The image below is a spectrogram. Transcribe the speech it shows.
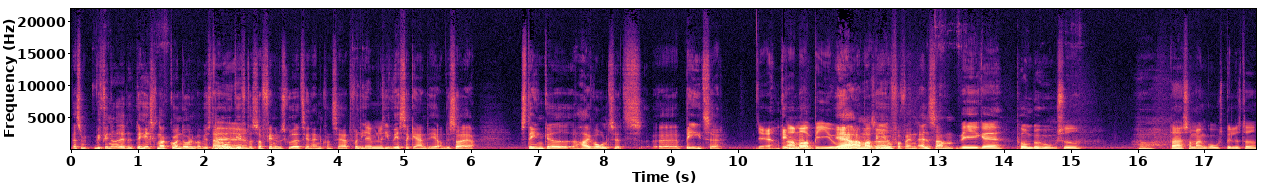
Altså, vi finder ud af det. Det hele skal nok gå i nul, og hvis der er Ja, nogle ja, ja. udgifter, så finder vi ud af til en anden koncert, fordi Nemlig. de vil så gerne det her, om det så er Stengade, High Voltage, øh, Beta, Ja, Gennem- Amager Bio. ja, Amager altså... Bio for fanden, alle sammen. Vega, Pumpehuset. Der er så mange gode spillesteder.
